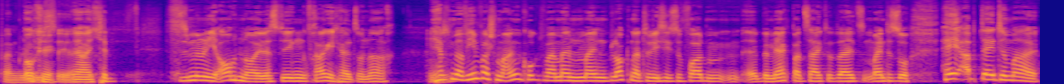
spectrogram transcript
beim Release okay. sehe. Ja, ich hätte, das ist mir nämlich auch neu, deswegen frage ich halt so nach. Ich habe es mir auf jeden Fall schon mal angeguckt, weil mein, mein Blog natürlich sich sofort äh, bemerkbar zeigte und da meinte so, hey, update mal.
